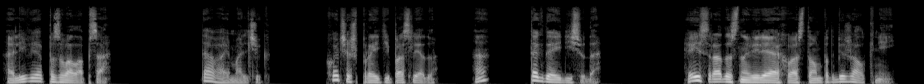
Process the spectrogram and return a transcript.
Оливия позвала пса. «Давай, мальчик. Хочешь пройти по следу? А? Тогда иди сюда». Эйс, радостно виляя хвостом, подбежал к ней.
